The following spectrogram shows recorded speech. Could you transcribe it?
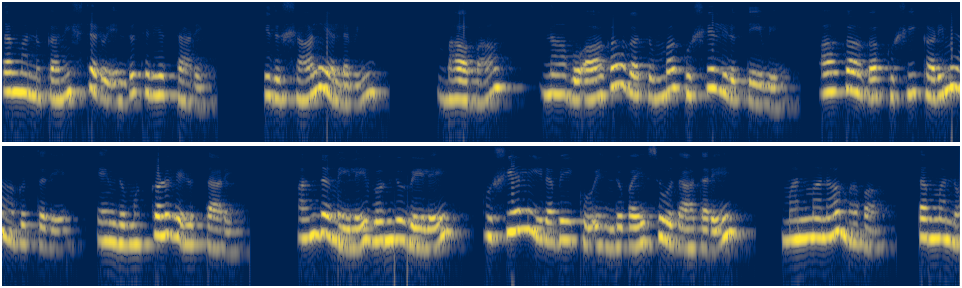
ತಮ್ಮನ್ನು ಕನಿಷ್ಠರು ಎಂದು ತಿಳಿಯುತ್ತಾರೆ. ಇದು ಶಾಲೆಯಲ್ಲವೇ? ಬಾಬಾ, ನಾವು ಆಗಾಗ ತುಂಬ ಖುಷಿಯಲ್ಲಿರುತ್ತೇವೆ. ಆಗಾಗ ಖುಷಿ ಕಡಿಮೆ ಆಗುತ್ತದೆ ಎಂದು ಮಕ್ಕಳು ಹೇಳುತ್ತಾರೆ. ಅಂದ ಮೇಲೆ ಒಂದು ವೇಳೆ ಖುಷಿಯಲ್ಲಿ ಇರಬೇಕು ಎಂದು ಬಯಸುವುದಾದರೆ ಮನ್ಮನಾಭವ ತಮ್ಮನ್ನು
